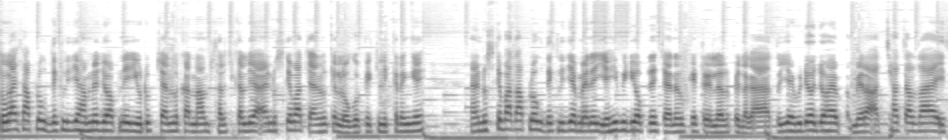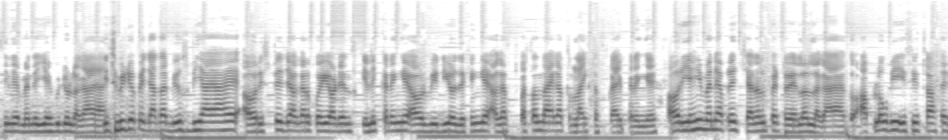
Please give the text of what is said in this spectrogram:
तो गाइस आप लोग देख लीजिए, हमने जो अपने यूट्यूब चैनल का नाम सर्च कर लिया एंड उसके बाद चैनल के लोगों पे क्लिक करेंगे। एंड उसके बाद आप लोग देख लीजिए, मैंने यही वीडियो अपने चैनल के ट्रेलर पे लगाया। तो ये वीडियो जो है, मेरा अच्छा चल रहा है, इसीलिए मैंने ये वीडियो लगाया इस वीडियो पे ज़्यादा व्यूज़ भी आया है, और इस पर अगर कोई ऑडियंस क्लिक करेंगे और वीडियो देखेंगे, अगर पसंद आएगा तो लाइक सब्सक्राइब करेंगे। और यही मैंने अपने चैनल पे ट्रेलर लगाया है तो आप लोग भी इसी तरह से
